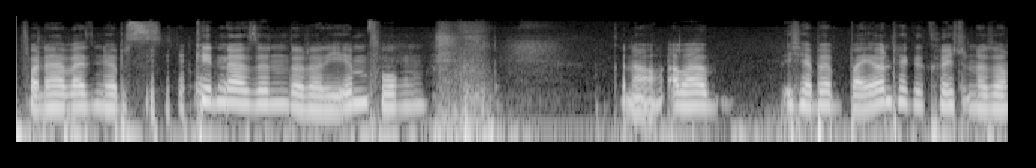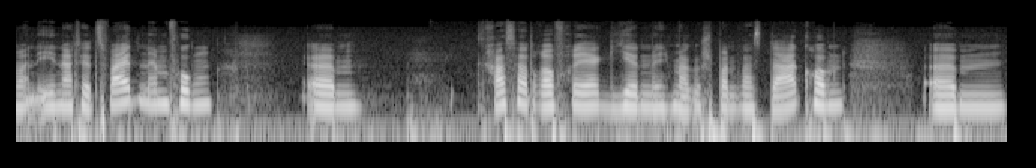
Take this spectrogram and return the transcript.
Von daher weiß ich nicht, ob es Kinder sind oder die Impfung. Genau. Aber ich habe BioNTech gekriegt und da soll man eh nach der zweiten Impfung ähm, krasser drauf reagieren. Bin ich mal gespannt, was da kommt. Ähm,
